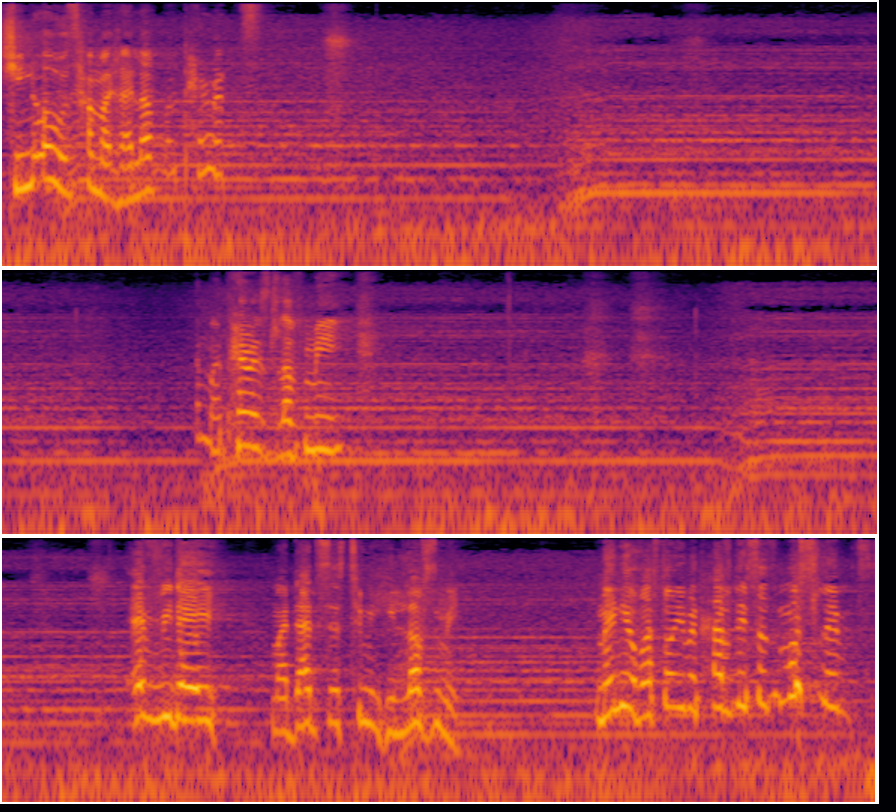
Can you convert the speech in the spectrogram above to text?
She knows how much I love my parents. My parents love me. Every day, my dad says to me, he loves me. Many of us don't even have this as Muslims.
